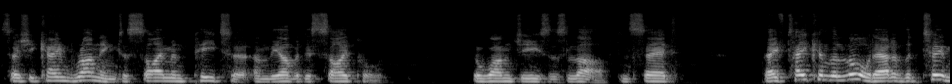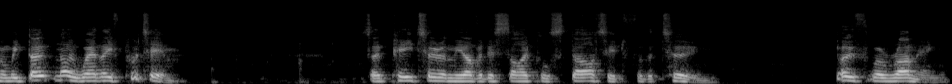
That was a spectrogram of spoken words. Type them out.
So she came running to Simon Peter and the other disciple, the one Jesus loved, and said, They've taken the Lord out of the tomb and we don't know where they've put him. So Peter and the other disciple started for the tomb. Both were running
